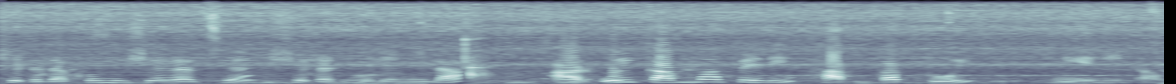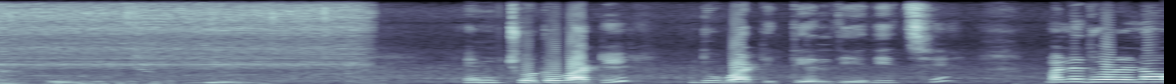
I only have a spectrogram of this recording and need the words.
সেটা দেখো মিশে গেছে, সেটা ঢেলে নিলাম। আর ওই কাপ মাপেরই হাফ কাপ দই নিয়ে নিলাম। ছোট বাটির দু বাটি তেল দিয়ে দিচ্ছি। মানে ধরে নাও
